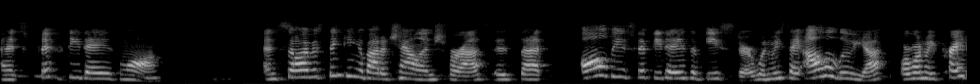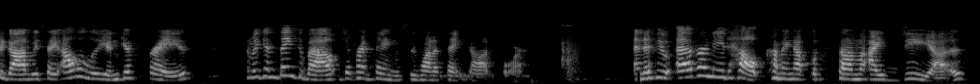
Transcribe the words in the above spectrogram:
and it's 50 days long. And so I was thinking about a challenge for us is that all these 50 days of Easter, when we say Alleluia, or when we pray to God, we say Alleluia and give praise, and we can think about different things we want to thank God for. And if you ever need help coming up with some ideas,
